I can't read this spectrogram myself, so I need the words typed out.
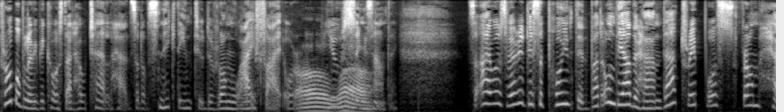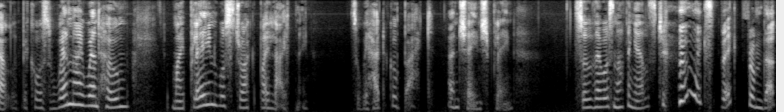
probably because that hotel had sort of sneaked into the wrong Wi-Fi or Oh, using wow. something. So I was very disappointed, but on the other hand, that trip was from hell because when I went home, my plane was struck by lightning. So we had to go back and change plane. So there was nothing else to expect from that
